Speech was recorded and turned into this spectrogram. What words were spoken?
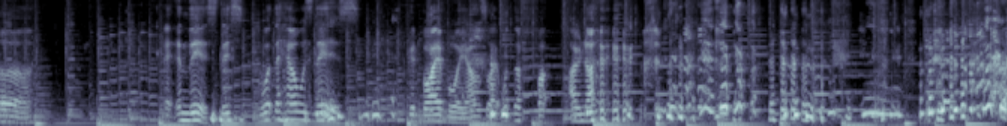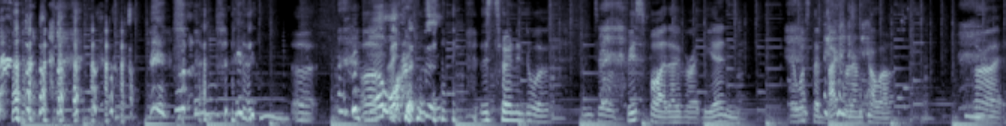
uh, a- and this, this, what the hell was this? Goodbye, boy. I was like, what the fuck? Oh no. uh, No, uh, what? this turned into a into a fist fight over at the end. They lost their background color. Alright.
